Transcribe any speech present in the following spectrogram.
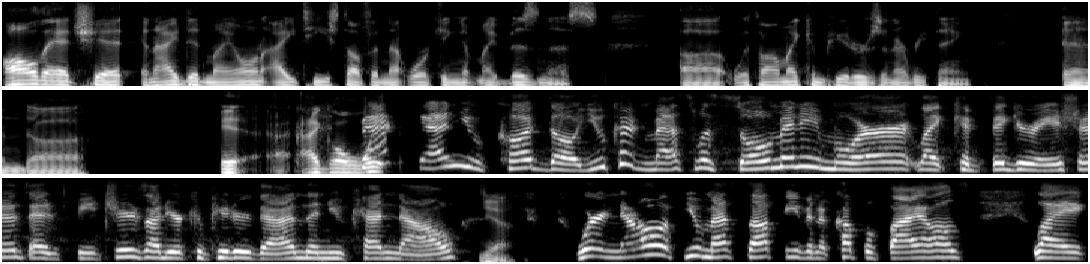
all that shit and I did my own IT stuff and networking at my business uh with all my computers and everything. And uh it I- go wait Back then you could though. You could mess with so many more like configurations and features on your computer then than you can now. Yeah. Where now if you mess up even a couple files, like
